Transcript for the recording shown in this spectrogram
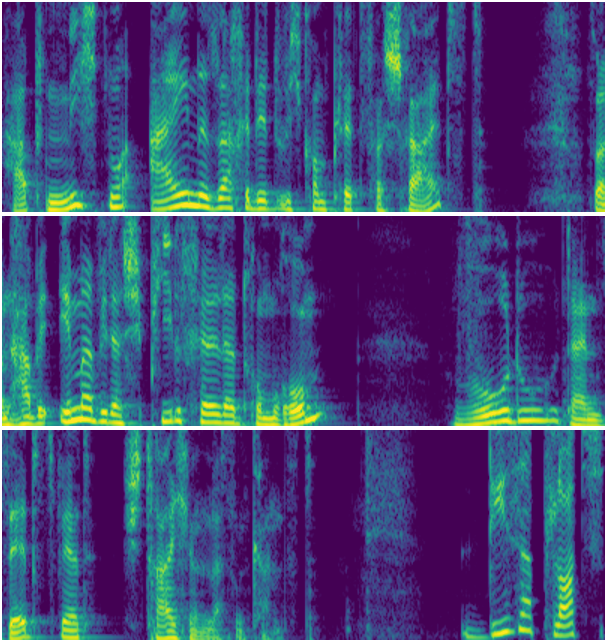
hab nicht nur eine Sache, die du dich komplett verschreibst, sondern habe immer wieder Spielfelder drumrum, wo du deinen Selbstwert streicheln lassen kannst dieser Plot,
